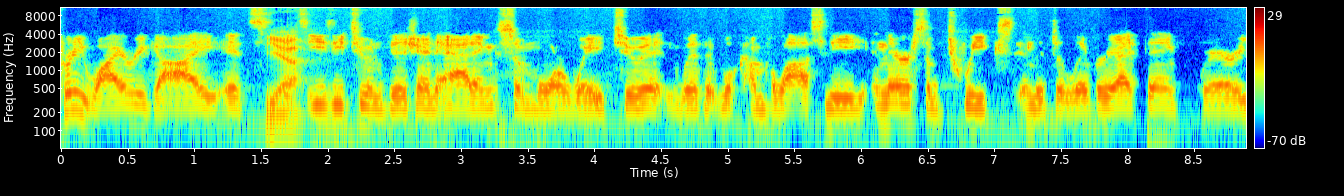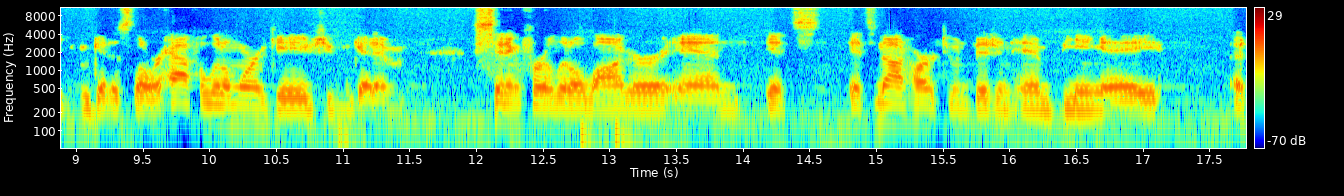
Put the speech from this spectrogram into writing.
pretty wiry guy. It's yeah. it's easy to envision adding some more weight to it, and with it will come velocity. And there are some tweaks in the delivery, I think, where you can get his lower half a little more engaged. You can get him sitting for a little longer, and it's it's not hard to envision him being a a,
